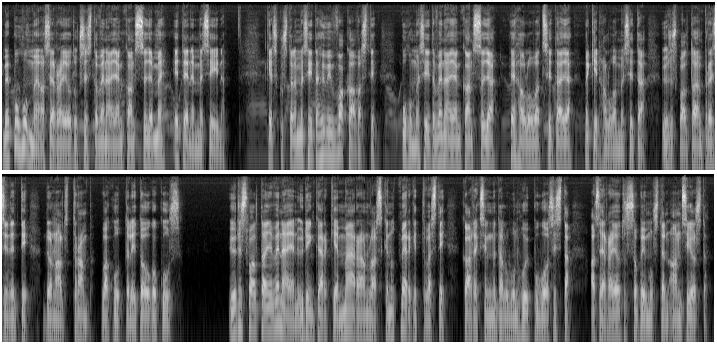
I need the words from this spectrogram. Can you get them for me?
me puhumme aserajoituksesta Venäjän kanssa ja me etenemme siinä. Keskustelemme siitä hyvin vakavasti. Puhumme siitä Venäjän kanssa ja he haluavat sitä ja mekin haluamme sitä, Yhdysvaltain presidentti Donald Trump vakuutteli toukokuussa. Yhdysvaltain ja Venäjän ydinkärkien määrä on laskenut merkittävästi 80-luvun huippuvuosista aserajoitussopimusten ansiosta –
